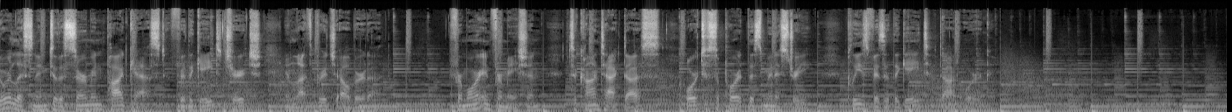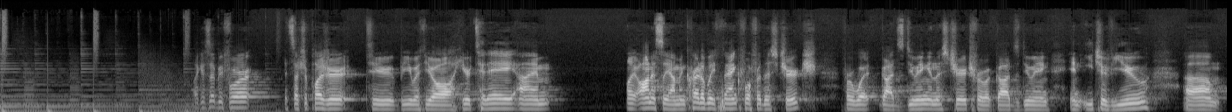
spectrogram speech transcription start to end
You're listening to the Sermon Podcast for the Gate Church in Lethbridge, Alberta. For more information, to contact us, or to support this ministry, please visit thegate.org. Like I said before, it's such a pleasure to be with you all here today. I'm, like, honestly, I'm incredibly thankful for this church, for what God's doing in this church, for what God's doing in each of you. Um,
